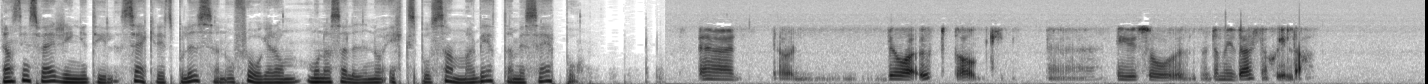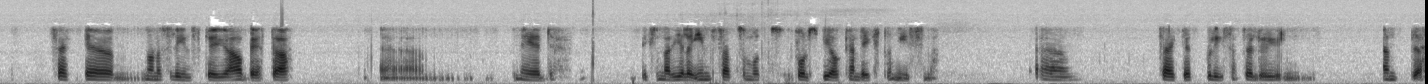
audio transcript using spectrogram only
Granskning Sverige ringer till Säkerhetspolisen och frågar om Mona Sahlin och Expo samarbetar med Säpo. Eh, våra uppdrag eh, är ju så, de är väsensskilda. För att eh, Mona Sahlin ska ju arbeta eh, med, liksom när det gäller insatser mot våldsbejakande extremism. Eh, Säkerhetspolisen följer ju inte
